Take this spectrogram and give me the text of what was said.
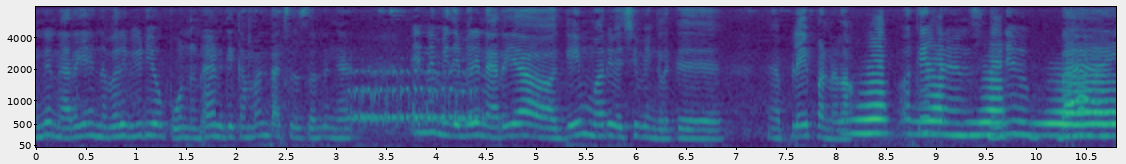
இன்னும் நிறைய இந்த மாதிரி வீடியோ போடணுன்னா எனக்கு கமெண்ட் பாக்ஸில் சொல்லுங்கள் இன்னும் இதேமாரி நிறையா கேம் மாதிரி வச்சு எங்களுக்கு ப்ளே பண்ணலாம். ஓகே ஃப்ரெண்ட்ஸ் பாய்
